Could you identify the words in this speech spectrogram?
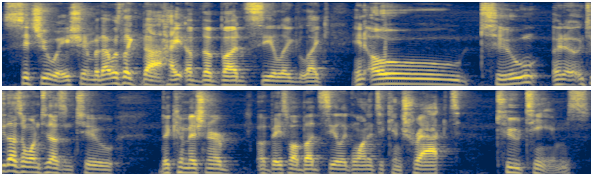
situation, but that was like the height of the Bud Selig. Like in 02, in in 2001, 2002, the commissioner of baseball, Bud Selig, wanted to contract two teams.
